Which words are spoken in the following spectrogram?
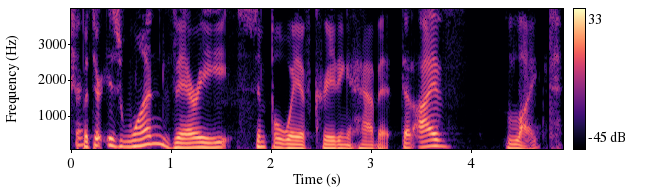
Sure. But there is one very simple way of creating a habit that I've liked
